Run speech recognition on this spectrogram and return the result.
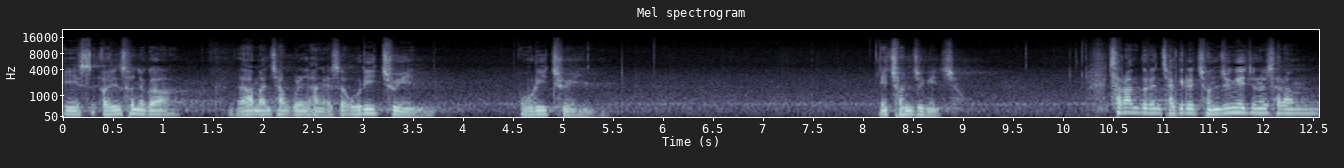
이 어린 소녀가 나만 장군을 향해서 우리 주인, 우리 주인. 이 존중이죠. 사람들은 자기를 존중해주는 사람의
